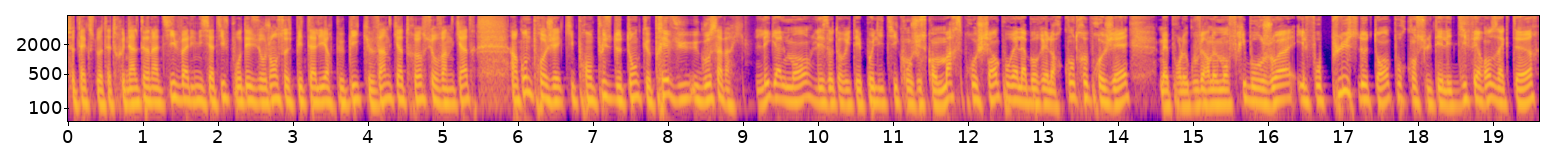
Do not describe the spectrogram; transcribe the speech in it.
Ce texte doit être une alternative à l'initiative pour des urgences hospitalières publiques 24 heures sur 24. Un compte projet qui prend plus de temps que prévu, Hugo Savary. Légalement, les autorités politiques ont jusqu'en mars prochain pour élaborer leur contre-projet. Mais pour le gouvernement fribourgeois, il faut plus de temps pour consulter les différents acteurs.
